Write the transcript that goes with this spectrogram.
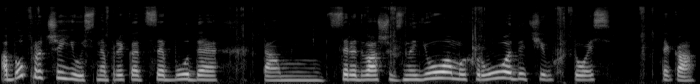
Або про чиюсь, наприклад, це буде там серед ваших знайомих, родичів, хтось. Така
